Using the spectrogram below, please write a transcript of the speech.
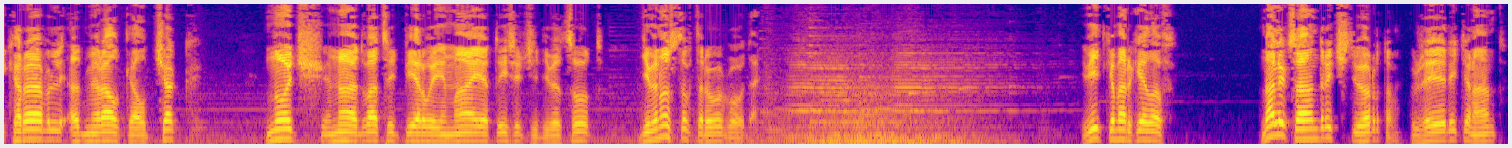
корабль «Адмирал Колчак» Ночь на 21 мая 1992 года. Витька Маркелов. На Александре четвертом, уже лейтенант.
